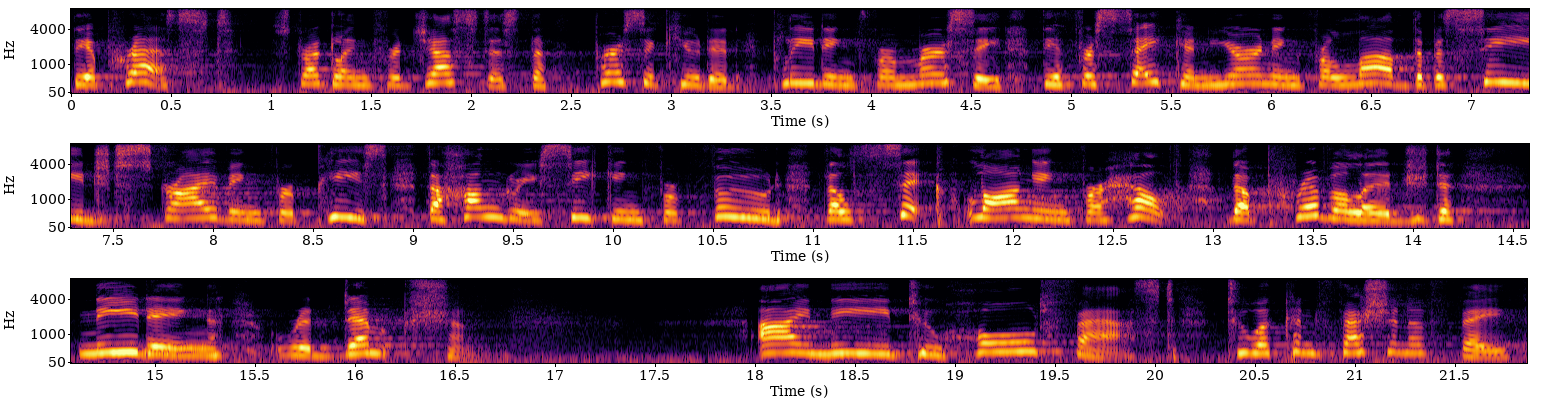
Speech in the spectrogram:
the oppressed, struggling for justice, the persecuted pleading for mercy, the forsaken yearning for love, the besieged striving for peace, the hungry seeking for food, the sick longing for health, the privileged needing redemption. I need to hold fast to a confession of faith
